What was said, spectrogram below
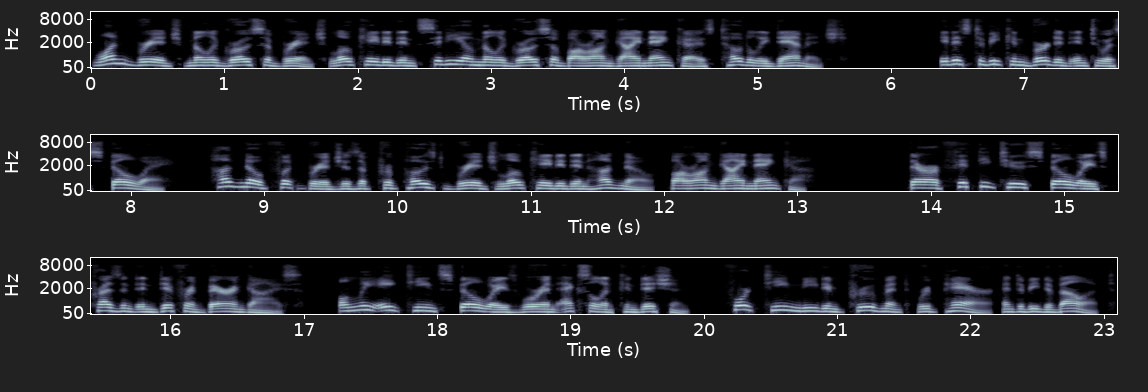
One bridge, Milagrosa Bridge, located in Sitio Milagrosa Barangay Nangka is totally damaged. It is to be converted into a spillway. Hugno Footbridge is a proposed bridge located in Hugno, Barangay Nangka. There are 52 spillways present in different barangays. Only 18 spillways were in excellent condition. 14 need improvement, repair, and to be developed.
